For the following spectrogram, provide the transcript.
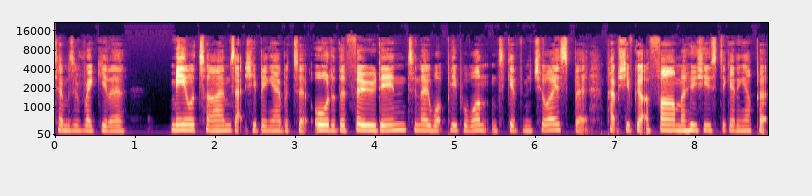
terms of regular meal times, actually being able to order the food in to know what people want and to give them choice? But perhaps you've got a farmer who's used to getting up at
